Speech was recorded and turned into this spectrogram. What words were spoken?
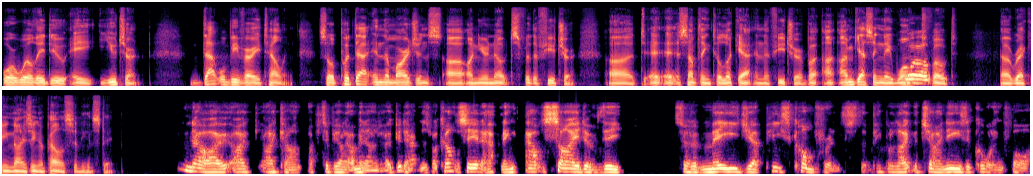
or will they do a U turn? That will be very telling. So put that in the margins uh, on your notes for the future uh, as something to look at in the future. But I- am guessing they won't well, vote uh, recognizing a Palestinian state. No, I, I, I can't. To be honest, I mean, I hope it happens, but I can't see it happening outside of the sort of major peace conference that people like the Chinese are calling for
